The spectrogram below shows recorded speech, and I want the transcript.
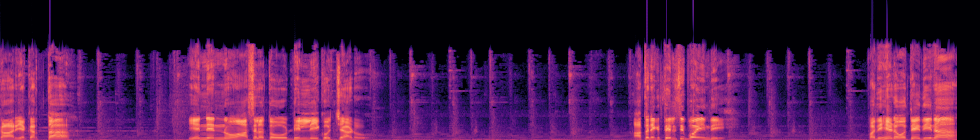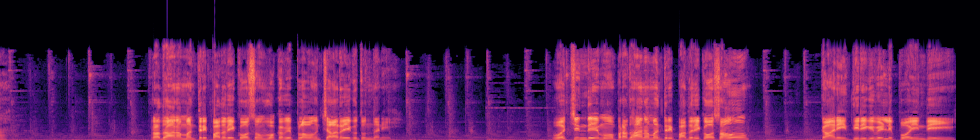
కార్యకర్త ఎన్నెన్నో ఆశలతో ఢిల్లీకొచ్చాడు. అతనికి తెలిసిపోయింది. పదిహేడవ తేదీన? ప్రధానమంత్రి పదవి కోసం ఒక విప్లవం చెలరేగుతుందని. వచ్చిందేమో ప్రధానమంత్రి పదవి కోసం? కానీ తిరిగి వెళ్ళిపోయింది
